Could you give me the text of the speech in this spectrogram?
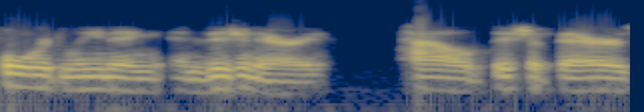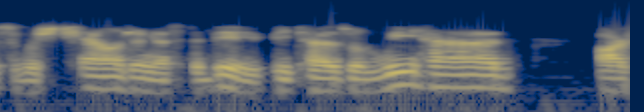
forward leaning and visionary how Bishop Barres was challenging us to be. Because when we had our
